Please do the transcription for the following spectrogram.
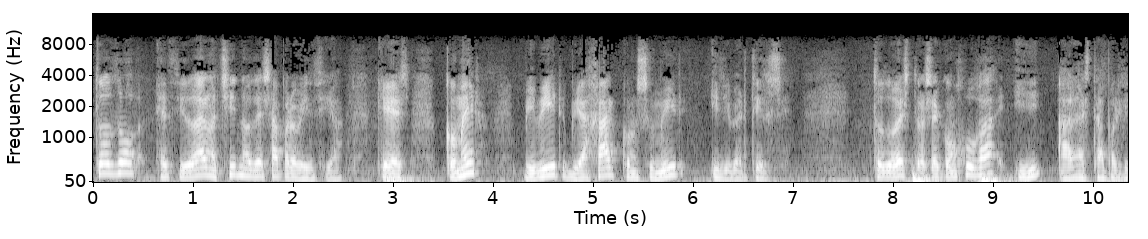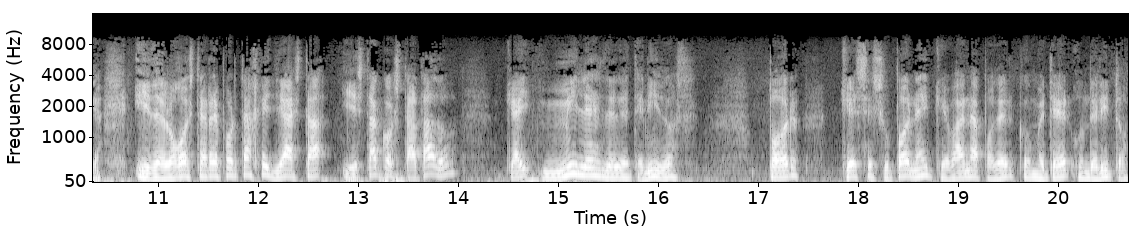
todo el ciudadano chino de esa provincia, que es comer, vivir, viajar, consumir y divertirse. Todo esto se conjuga y a esta policía. Y de luego este reportaje ya está, y está constatado que hay miles de detenidos por que se supone que van a poder cometer un delito.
